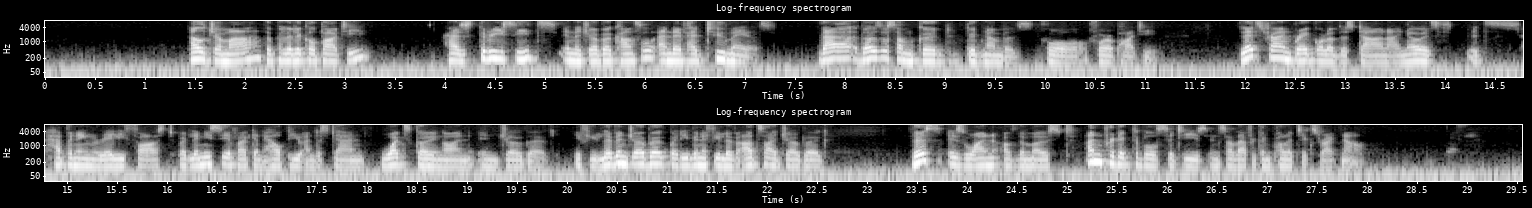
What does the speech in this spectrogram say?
Al Jama, the political party, has three seats in the Joburg Council and they've had two mayors. That, those are some good good numbers for, for a party let's try and break all of this down. I know it's it's happening really fast, but let me see if I can help you understand what's going on in Joburg. If you live in Joburg, but even if you live outside Joburg, this is one of the most unpredictable cities in South African politics right now.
